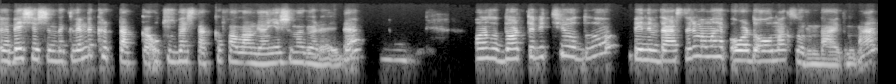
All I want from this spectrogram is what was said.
5 ee, yaşındakilerin de 40 dakika, 35 dakika falan yani yaşına göreydi. Ondan sonra 4'te bitiyordu benim derslerim ama hep orada olmak zorundaydım ben.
